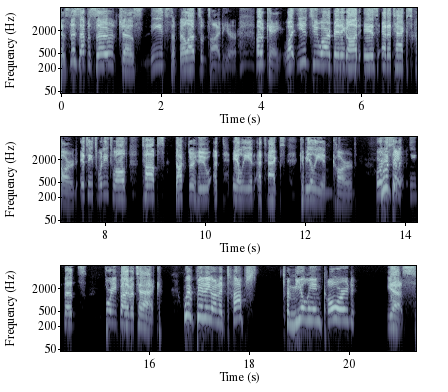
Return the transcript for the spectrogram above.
Because this episode just needs to fill out some time here. Okay, what you two are bidding on is an attacks card. It's a 2012 Topps Doctor Who At- Alien Attacks Kamelion card. 47 defense, 45 attack. We're bidding on a Topps Kamelion card? Yes.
